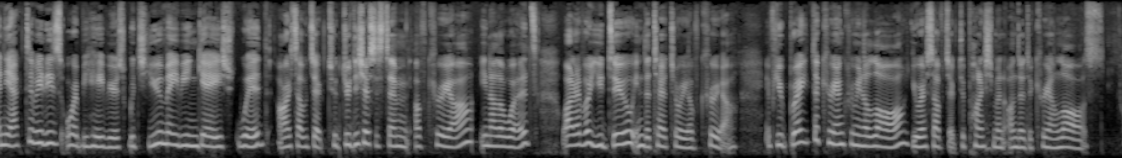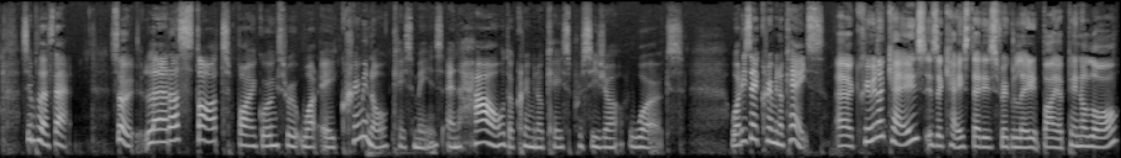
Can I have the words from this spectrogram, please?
any activities or behaviors which you may be engaged with are subject to judicial system of Korea. In other words, whatever you do in the territory of Korea. If you break the Korean criminal law, you are subject to punishment under the Korean laws. Simple as that. So let us start by going through what a criminal case means and how the criminal case procedure works. What is a criminal case? A criminal case is a case that is regulated by a penal law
